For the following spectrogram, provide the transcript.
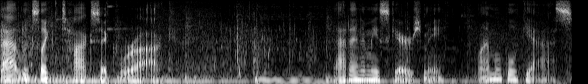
That looks like toxic rock. That enemy scares me. Flammable gas.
